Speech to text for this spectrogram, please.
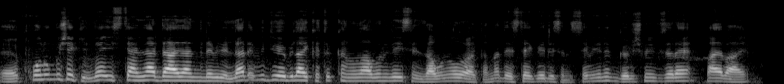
E, kuponum bu şekilde. İsteyenler değerlendirebilirler. Videoya bir like atıp kanala abone değilseniz abone olaraktan da destek verirsiniz. Sevinirim. Görüşmek üzere. Bay bay.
